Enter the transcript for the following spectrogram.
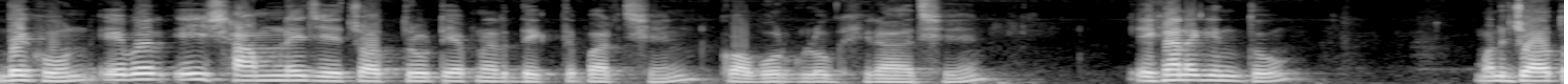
দেখুন, এবার এই সামনে যে চত্রটি আপনারা দেখতে পাচ্ছেন, কবরগুলো ঘেরা আছে, এখানে কিন্তু মানে যত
